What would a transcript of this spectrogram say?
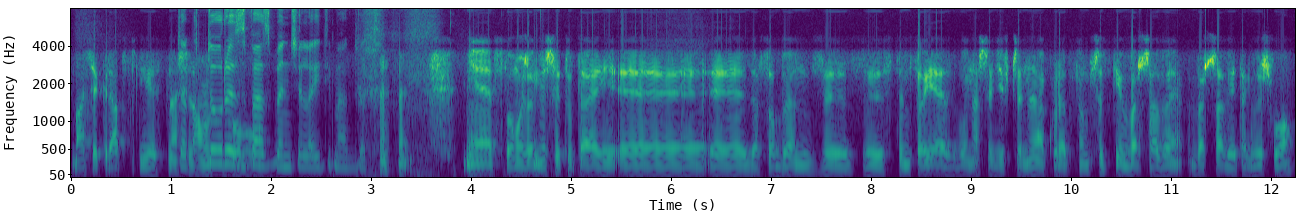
Maciek Krapski jest na To Śląsku. który z was będzie Lady Macbeth? Nie, wspomożemy się tutaj e, e, zasobem z, z, z tym, co jest, bo nasze dziewczyny akurat są wszystkie w Warszawie, w Warszawie tak wyszło.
